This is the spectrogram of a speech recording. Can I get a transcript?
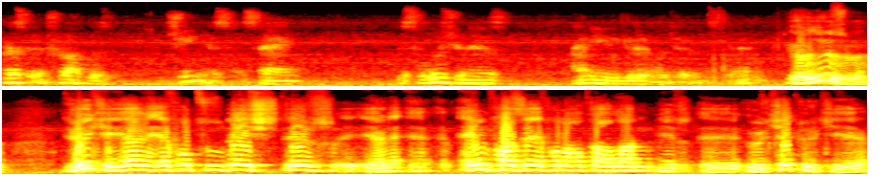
President Trump was genius in saying, the solution is, I need to give him legitimacy. İt- Gördünüz mü? Diyor ki yani F-35'tir yani en fazla F-16 alan bir e, ülke Türkiye.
